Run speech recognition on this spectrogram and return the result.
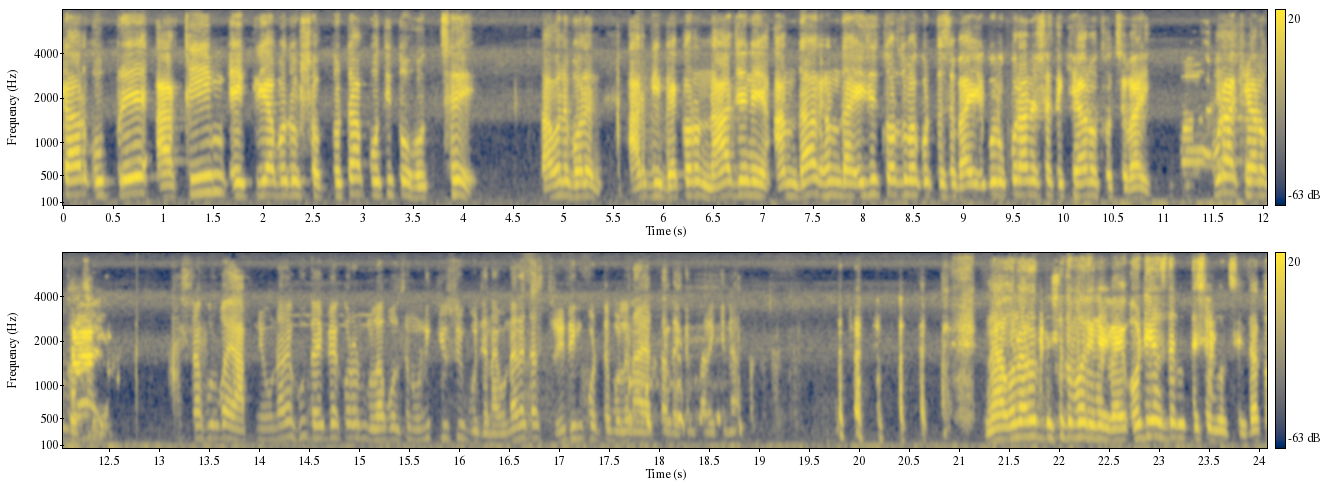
সালাতটার উপরে আকিম এই ক্রিয়াবোধক শব্দটা পতিত হচ্ছে। তাহলে বলেন আরবি ব্যাকরণ না জেনে আন্দা ঘান্দা এই যে তর্জমা করতেছে ভাই এগুলো কোরআনের সাথে খেয়ানত হচ্ছে ভাই। পুরা খেয়ানত হচ্ছে। আশরাফুল ভাই আপনি ওনারে হুদাই ব্যাকরণগুলা বলছেন উনি কিছুই বুঝে না। ওনারে জাস্ট রিডিং করতে বলেন আয়াতটা দেখেন পারে কিনা। না ওনার উদ্দেশ্যে তো বলি নাই ভাই অডিয়েন্সদের উদ্দেশ্যে বলছি। যাতে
